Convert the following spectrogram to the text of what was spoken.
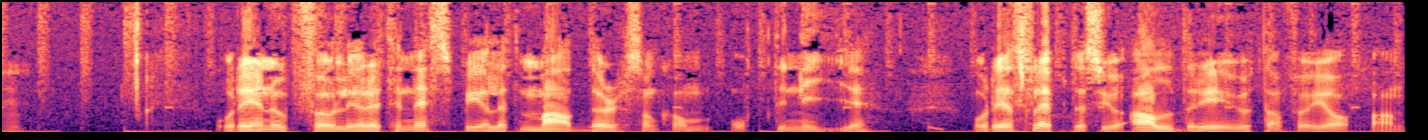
Mm. Och det är en uppföljare till nästspelet Mother som kom 89. Och det släpptes ju aldrig utanför Japan.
